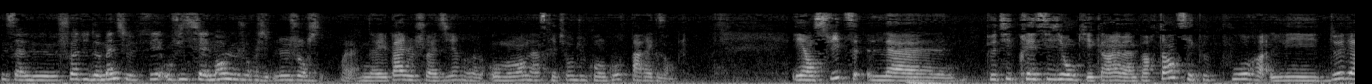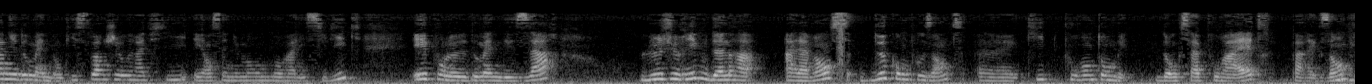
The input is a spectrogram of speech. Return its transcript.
C'est ça, le choix du domaine se fait officiellement le jour J. Le jour J, voilà. Vous n'avez pas à le choisir euh, au moment de l'inscription du concours, par exemple. Et ensuite, la petite précision qui est quand même importante, c'est que pour les deux derniers domaines, donc histoire, géographie et enseignement moral et civique, et pour le domaine des arts, le jury vous donnera à l'avance deux composantes euh, qui pourront tomber. Donc ça pourra être, par exemple,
